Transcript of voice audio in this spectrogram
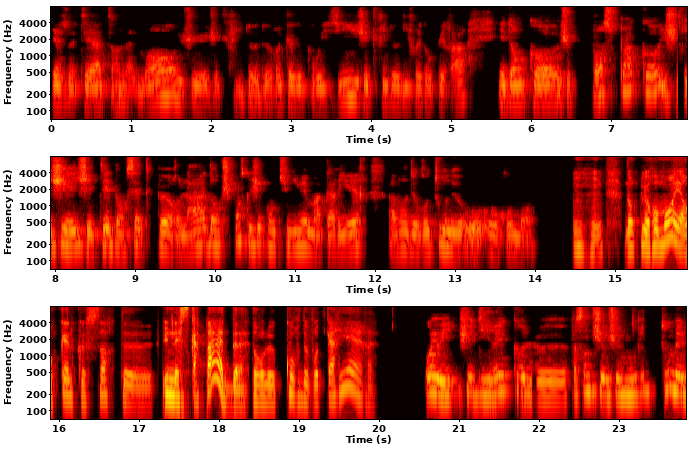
pièces de théâtre en allemand, j'écris de, de recueils de poésie, j'écris de livrets d'opéra. Et donc, euh, je pense pas que j'étais dans cette peur-là. Donc, je pense que j'ai continué ma carrière avant de retourner au, au roman. Mmh donc le roman est en quelque sorte euh, une escapade dans le cours de votre carrière. Oui, oui, je dirais que le, par exemple, je, nourris tous mes,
